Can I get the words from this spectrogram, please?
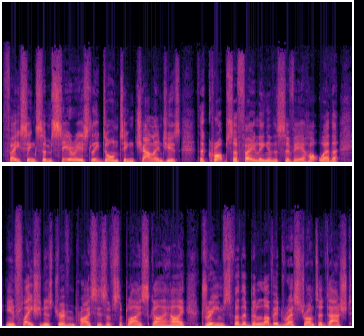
facing some seriously daunting challenges. The crops are failing in the severe hot weather. Inflation has driven prices of supplies sky high. Dreams for the beloved restaurant are dashed,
